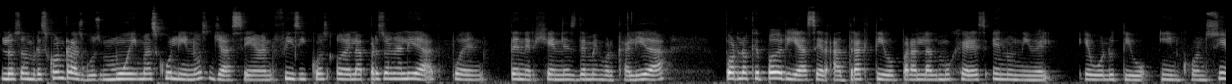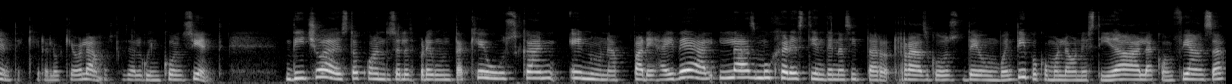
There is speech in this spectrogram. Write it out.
Los hombres con rasgos muy masculinos, ya sean físicos o de la personalidad, pueden tener genes de mejor calidad, por lo que podría ser atractivo para las mujeres en un nivel evolutivo inconsciente, que era lo que hablamos, es algo inconsciente. Dicho esto, cuando se les pregunta qué buscan en una pareja ideal, las mujeres tienden a citar rasgos de un buen tipo, como la honestidad, la confianza,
